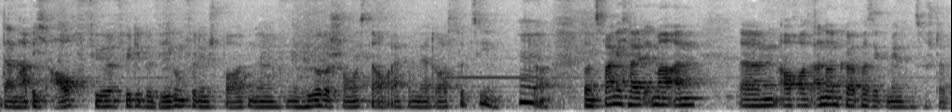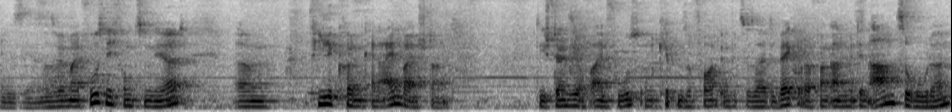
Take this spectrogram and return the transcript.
Dann habe ich auch für, für die Bewegung, für den Sport eine, eine höhere Chance, da auch einfach mehr draus zu ziehen. Mhm. Ja. Sonst fange ich halt immer an, ähm, auch aus anderen Körpersegmenten zu stabilisieren. Also wenn mein Fuß nicht funktioniert, ähm, viele können keinen Einbeinstand. Die stellen sich auf einen Fuß und kippen sofort irgendwie zur Seite weg oder fangen an mit den Armen zu rudern,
